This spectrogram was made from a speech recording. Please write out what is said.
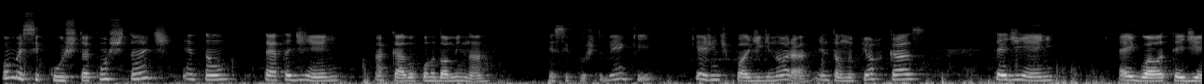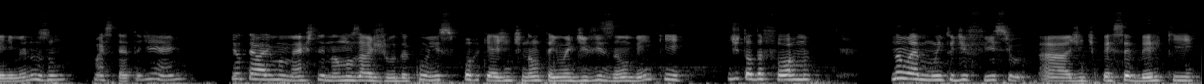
Como esse custo é constante, então θ de n acaba por dominar esse custo bem aqui, que a gente pode ignorar. Então, no pior caso, t de n é igual a t de n menos 1 mais θ de n. E o teorema mestre não nos ajuda com isso, porque a gente não tem uma divisão bem aqui. De toda forma, não é muito difícil a gente perceber que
